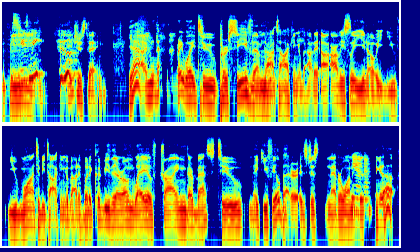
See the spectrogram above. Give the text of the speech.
Excuse me? Hmm. Who?" Interesting. Yeah, I mean that's a great way to perceive them not talking about it. Obviously, you know, you you want to be talking about it, but it could be their own way of trying their best to make you feel better. It's just never wanting yeah. to bring it up.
